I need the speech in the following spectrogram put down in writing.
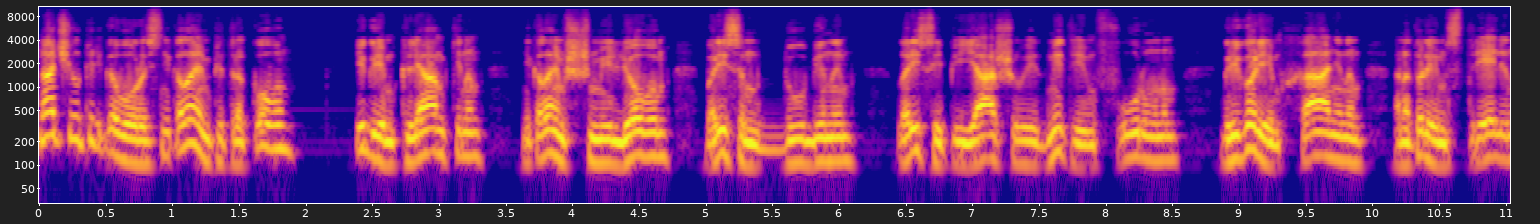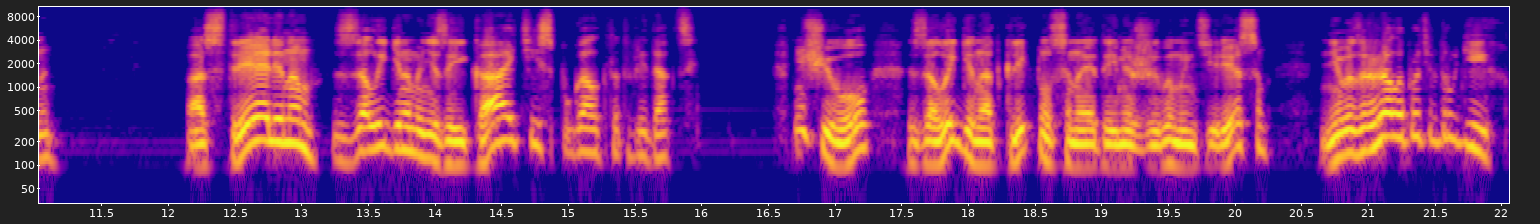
Начал переговоры с Николаем Петраковым, Игорем Клямкиным, Николаем Шмелевым, Борисом Дубиным, Ларисой Пияшевой, Дмитрием Фурманом, Григорием Ханиным, Анатолием Стрелиным. А Стрелиным с Залыгиным и не заикайте, испугал кто-то в редакции. Ничего, Залыгин откликнулся на это имя живым интересом, не возражал и против других,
